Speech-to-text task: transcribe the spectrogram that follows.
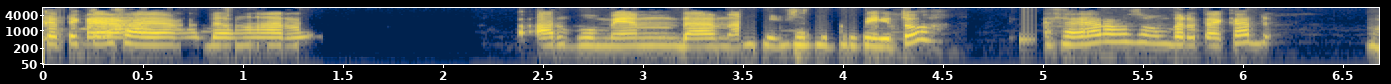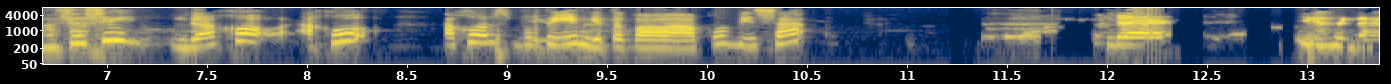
ketika saya dengar argumen dan asumsi seperti itu, saya langsung bertekad, masa sih? Enggak kok, aku aku harus buktiin gitu kalau aku bisa. Udah, ya udah.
